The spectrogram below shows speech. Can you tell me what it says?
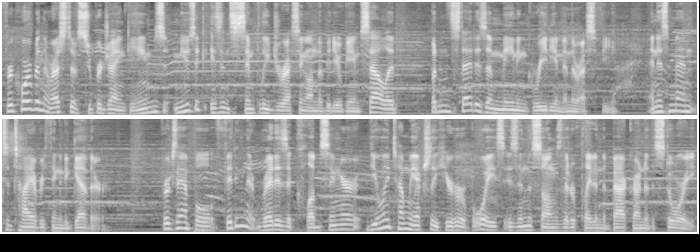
For Korb and the rest of Supergiant Games, music isn't simply dressing on the video game salad, but instead is a main ingredient in the recipe, and is meant to tie everything together. For example, fitting that Red is a club singer, the only time we actually hear her voice is in the songs that are played in the background of the story,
